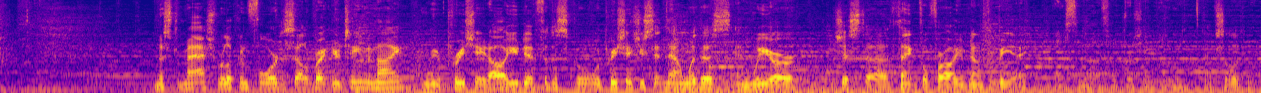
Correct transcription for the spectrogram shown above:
Mr. Mash, we're looking forward to celebrating your team tonight. We appreciate all you did for the school. We appreciate you sitting down with us, and we are just uh, thankful for all you've done for BA. Thanks so much. I appreciate you. Absolutely.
